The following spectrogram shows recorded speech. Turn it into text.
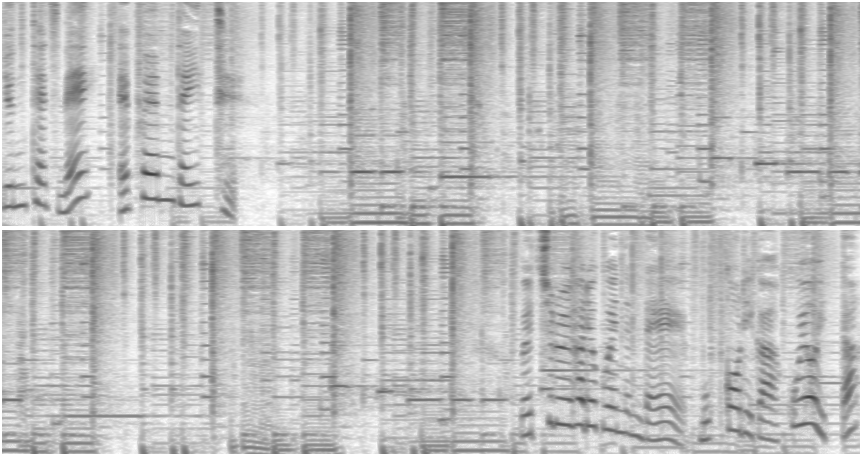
윤태진의 FM 데이트 외출을 하려고 했는데 목걸이가 꼬여 있다?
